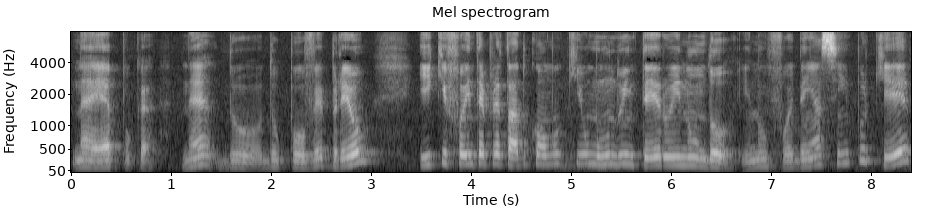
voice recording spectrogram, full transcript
na época, né, do, do povo hebreu e que foi interpretado como que o mundo inteiro inundou e não foi bem assim porque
